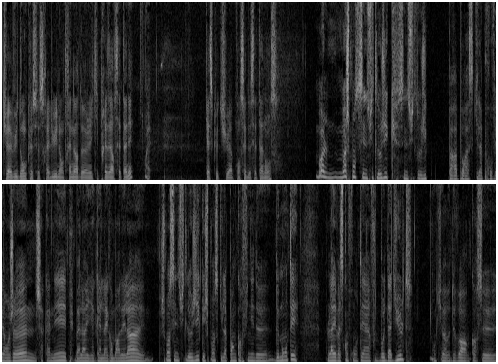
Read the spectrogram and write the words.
Tu as vu donc que ce serait lui l'entraîneur de l'équipe réserve cette année? Ouais. Qu'est-ce que tu as pensé de cette annonce? Bon, Moi, je pense que c'est une suite logique. C'est une suite logique par rapport à ce qu'il a prouvé en jeune chaque année. Et puis bah, là, il gagne la Gambardella. Je pense que c'est une suite logique et je pense qu'il n'a pas encore fini de, monter. Là, il va se confronter à un football d'adulte. Donc, il va devoir encore se,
